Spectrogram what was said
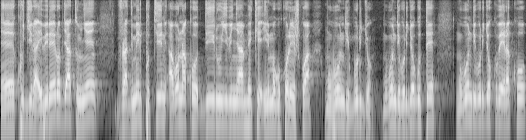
Eh, kugira ibi rero byatumye Vladimir Putin abona ko diru y'ibinyampeke irimo gukoreshwa mu bundi buryo. Mu bundi buryo gute? Mu bundi buryo kubera ko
